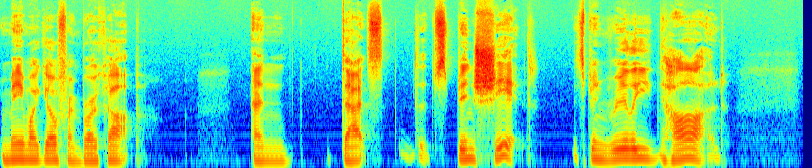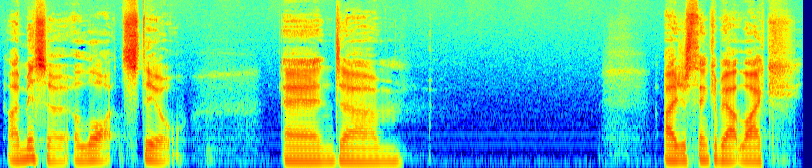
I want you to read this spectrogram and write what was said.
me and my girlfriend broke up, and that's that's been shit. It's been really hard. I miss her a lot still, and um, I just think about like,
